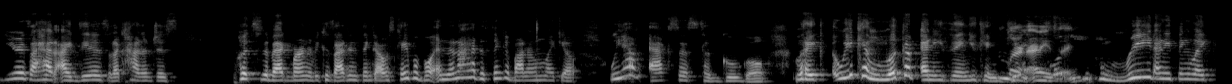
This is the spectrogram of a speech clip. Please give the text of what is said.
years, I had ideas that I kind of just put to the back burner because I didn't think I was capable. And then I had to think about it. I'm like, yo, we have access to Google. Like we can look up anything. You can learn anything. You can read anything. Like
